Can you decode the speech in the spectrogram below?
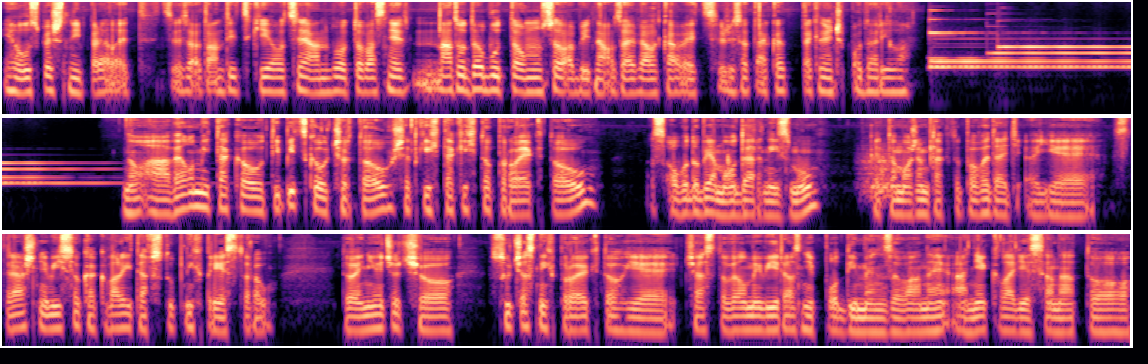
jeho úspešný prelet cez Atlantický oceán. Bolo to vlastne na tú dobu to musela byť naozaj veľká vec, že sa také niečo podarilo. No a veľmi takou typickou črtou všetkých takýchto projektov z obdobia modernizmu, keď to môžem takto povedať, je strašne vysoká kvalita vstupných priestorov. To je niečo, čo v súčasných projektoch je často veľmi výrazne poddimenzované a nekladie sa na to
